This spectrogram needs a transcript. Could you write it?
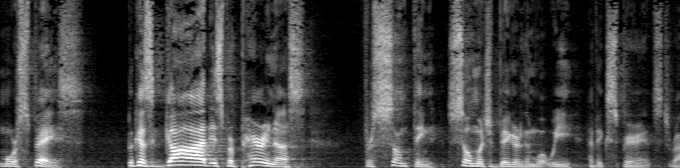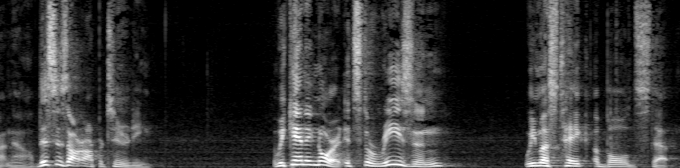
more space because God is preparing us for something so much bigger than what we have experienced right now. This is our opportunity. We can't ignore it. It's the reason we must take a bold step.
